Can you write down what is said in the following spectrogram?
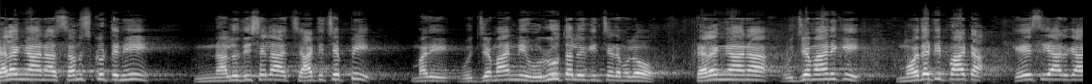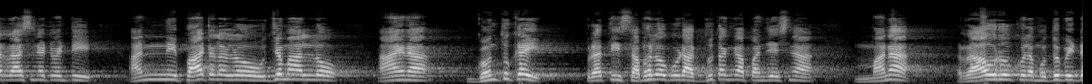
తెలంగాణ సంస్కృతిని నలుదిశలా చాటి చెప్పి మరి ఉద్యమాన్ని ఉర్రూ తొలగించడంలో తెలంగాణ ఉద్యమానికి మొదటి పాట కేసీఆర్ గారు రాసినటువంటి అన్ని పాటలలో ఉద్యమాల్లో ఆయన గొంతుకై ప్రతి సభలో కూడా అద్భుతంగా పనిచేసిన మన రావురూకుల ముద్దుబిడ్డ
